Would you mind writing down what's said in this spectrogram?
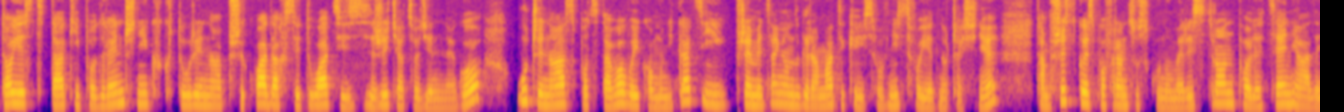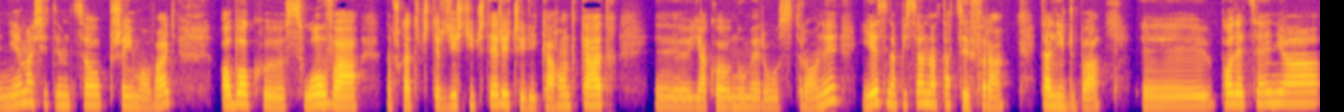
To jest taki podręcznik, który na przykładach sytuacji z życia codziennego uczy nas podstawowej komunikacji, przemycając gramatykę i słownictwo jednocześnie. Tam wszystko jest po francusku, numery stron, polecenia, ale nie ma się tym co przejmować. Obok y, słowa na przykład 44, czyli 44, y, jako numeru strony, jest napisana ta cyfra, ta liczba. polecenia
